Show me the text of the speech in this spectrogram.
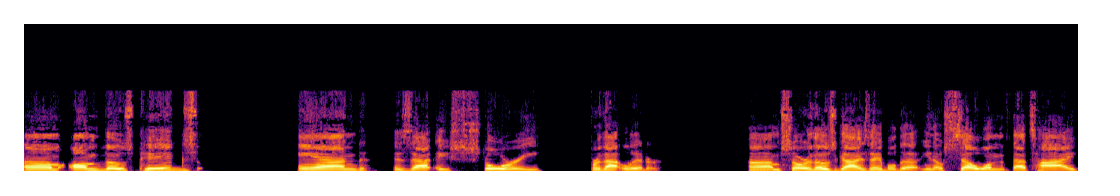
um, on those pigs? And is that a story for that litter? Um, so are those guys able to, you know, sell one that that's high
